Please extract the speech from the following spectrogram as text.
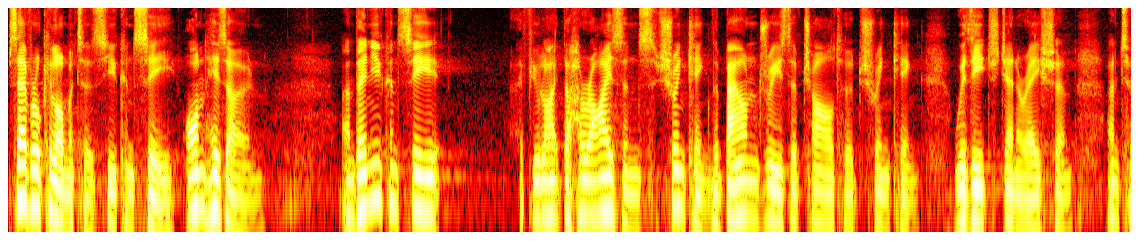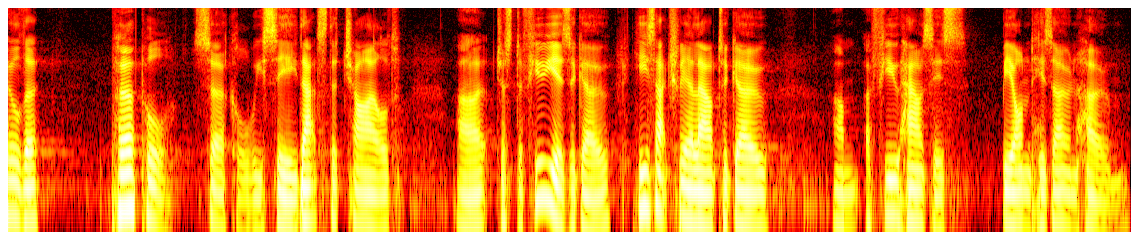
several kilometers, you can see, on his own. And then you can see if you like, the horizons shrinking, the boundaries of childhood shrinking with each generation until the purple circle we see, that's the child uh, just a few years ago. He's actually allowed to go um, a few houses beyond his own home.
